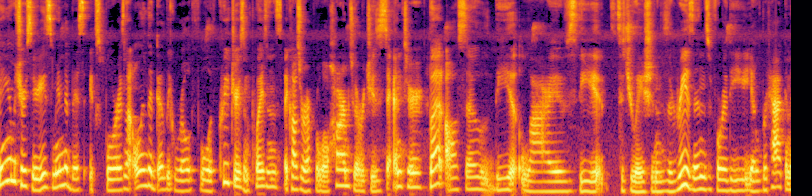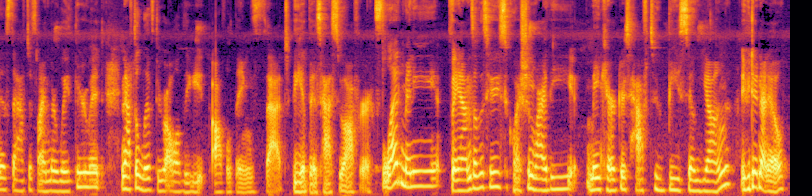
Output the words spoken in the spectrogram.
Being a mature series, Made in Abyss explores not only the deadly world full of creatures and poisons that cause irreparable harm to whoever chooses to enter, but also the lives, the situations, the reasons for the young protagonists to have to find their way through it and have to live through all of the awful things that the Abyss has to offer. It's led many fans of the series to question why the main characters have to be so young. If you did not know,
